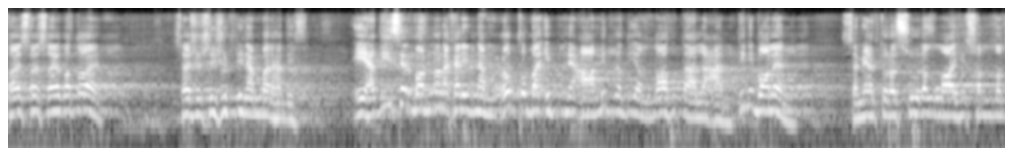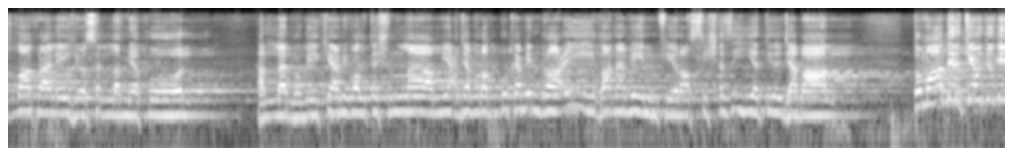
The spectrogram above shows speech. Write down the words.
ছয় ছয় ছয় কত হয়? ছয়শো ছেষট্টি নাম্বার হাদিস। এই হাদিসের বর্ণনাকারীর নাম ওকবা ইবনে আমির রাদি আল্লাহ আন। তিনি বলেন সামিয়াত রসুল্লাহ সাল্লাহ আলহি ওসাল্লাম ইয়াকুল, আল্লাহ নবীকে আমি বলতে শুনলাম ইয়াজাব রব্বুকা মিন রাই গানামিন ফি রাসি শাজিয়াতিল জাবাল। তোমাদের কেউ যদি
